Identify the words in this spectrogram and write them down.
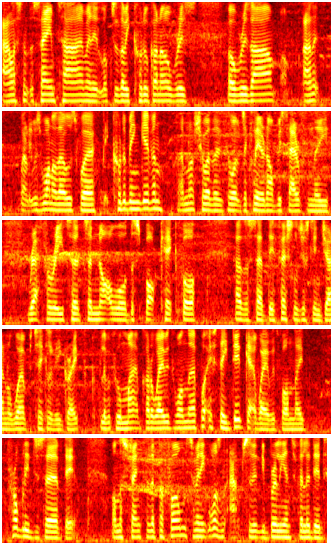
Alisson at the same time, and it looks as though he could have gone over his over his arm, and it. Well, it was one of those where it could have been given. I'm not sure whether they thought it was a clear and obvious error from the referee to, to not award the spot kick, but as I said, the officials just in general weren't particularly great. Liverpool might have got away with one there, but if they did get away with one, they probably deserved it on the strength of the performance. I mean, it wasn't absolutely brilliant. Villa did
